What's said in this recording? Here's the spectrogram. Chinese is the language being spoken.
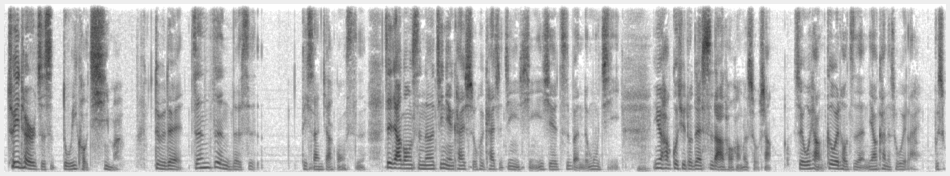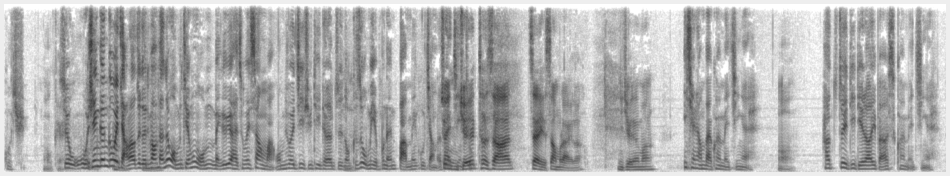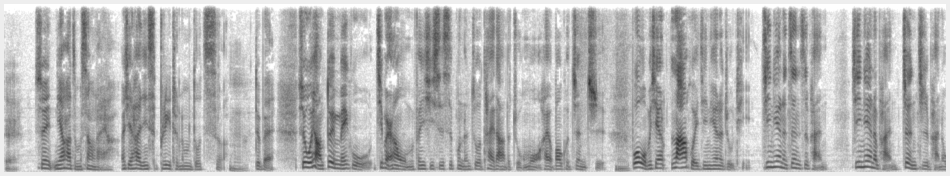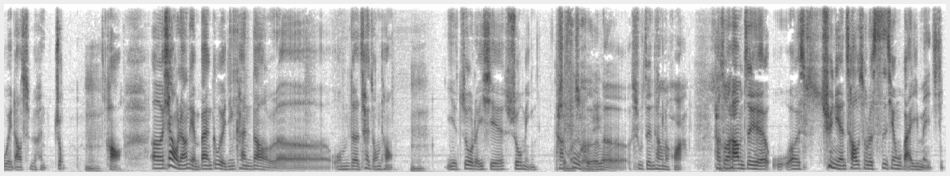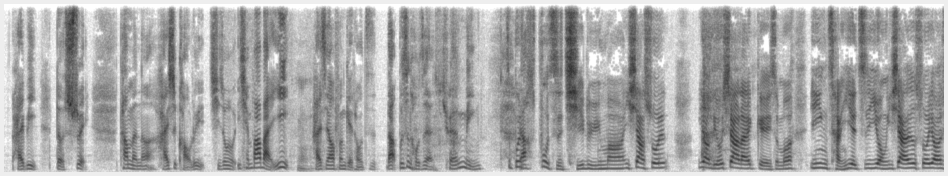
，Twitter 只是赌一口气嘛。对不对？真正的是第三家公司，这家公司呢，今年开始会开始进行一些资本的募集，因为它过去都在四大投行的手上，所以我想各位投资人，你要看的是未来，不是过去。OK，所以我先跟各位讲到这个地方。反正我们节目我们每个月还是会上嘛，我们就会继续替大家追踪。可是我们也不能把美股讲的太清楚。所以你觉得特斯拉再也上不来了？你觉得吗？一千两百块美金哎，哦，它最低跌到一百二十块美金哎，对。所以你要它怎么上来啊？而且它已经 split 那么多次了，嗯，对不对？所以我想对美股基本上我们分析师是不能做太大的琢磨，还有包括政治。嗯，不过我们先拉回今天的主题，今天的政治盘，今天的盘政治盘的味道是不是很重？嗯，好，呃，下午两点半，各位已经看到了我们的蔡总统，嗯，也做了一些说明，他附和了苏贞昌的话。他说：“他们这些我去年超出了四千五百亿美金台币的税，他们呢还是考虑其中有一千八百亿，嗯还是要分给投资，那不是投资人，全民。这不是父子骑驴吗？一下说要留下来给什么因应产业之用，一下又说要。”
